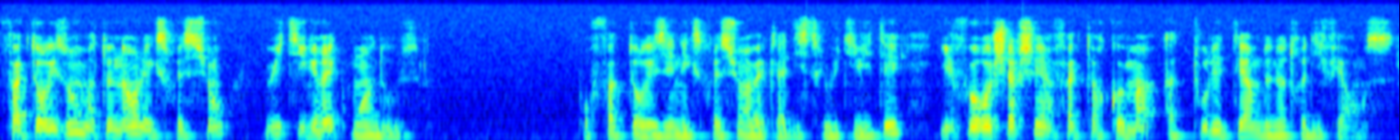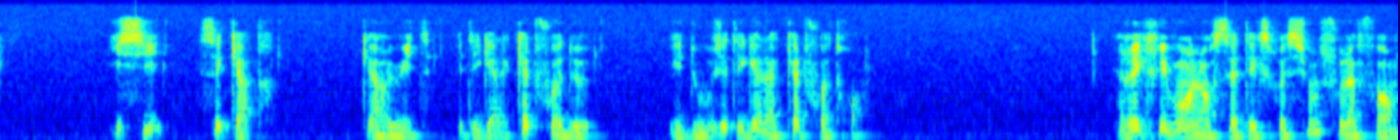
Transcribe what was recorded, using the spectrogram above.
Factorisons maintenant l'expression 8y moins 12. Pour factoriser une expression avec la distributivité, il faut rechercher un facteur commun à tous les termes de notre différence. Ici, c'est 4, car 8 est égal à 4 fois 2 et 12 est égal à 4 fois 3. Réécrivons alors cette expression sous la forme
